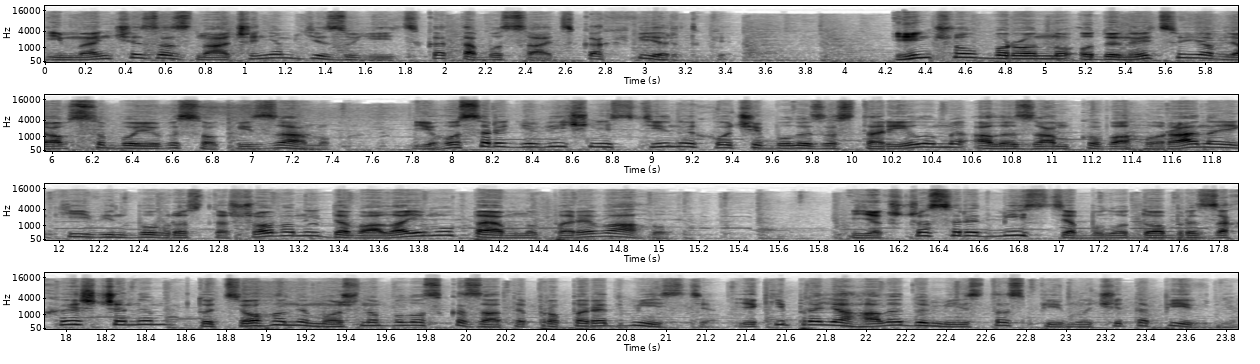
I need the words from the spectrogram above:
і менші за значенням Єзуїтська та Босацька хвіртки. Іншу оборонну одиницю являв собою високий замок. Його середньовічні стіни хоч і були застарілими, але замкова гора, на якій він був розташований, давала йому певну перевагу. Якщо середмістя було добре захищеним, то цього не можна було сказати про передмістя, які прилягали до міста з півночі та півдня.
